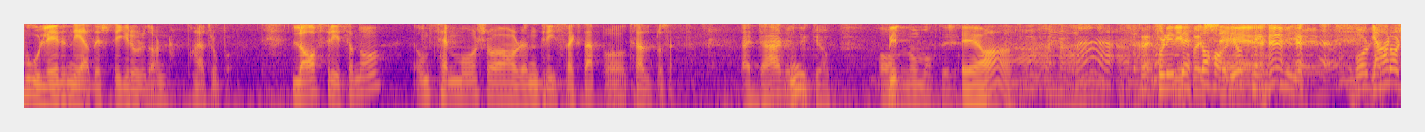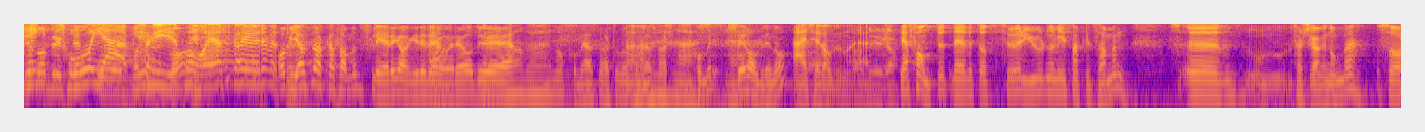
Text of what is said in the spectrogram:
Boliger nederst i Groruddalen har jeg tro på. Lav pris nå. Om fem år så har du en prisvekst der på 30 Det er der du dukker opp om noen måneder. Ja. Fordi Vi dette har de jo tenkt mye Bård, Jeg har har tenkt så jævlig på mye på hva jeg skal gjøre. vet Og vi har snakka sammen flere ganger i det året, og du ja, nei, nå kommer jeg snart. og nå kommer jeg snart kommer, skjer aldri nå. Nei, skjer aldri nå. Jeg, jeg fant ut det vet du, at før jul, når vi snakket sammen, så, øh, første gangen om det, så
